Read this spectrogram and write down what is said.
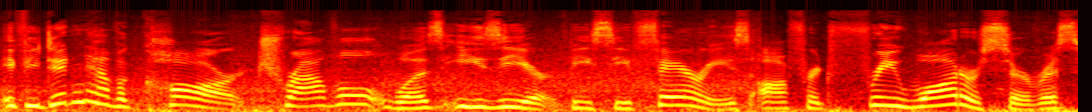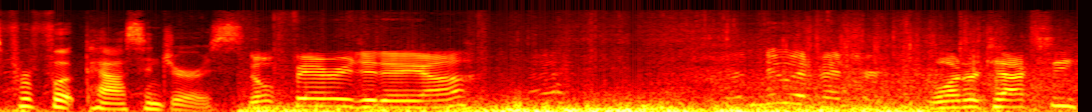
If you didn't have a car, travel was easier. BC Ferries offered free water service for foot passengers. No ferry today, huh? new adventure. Water taxi?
